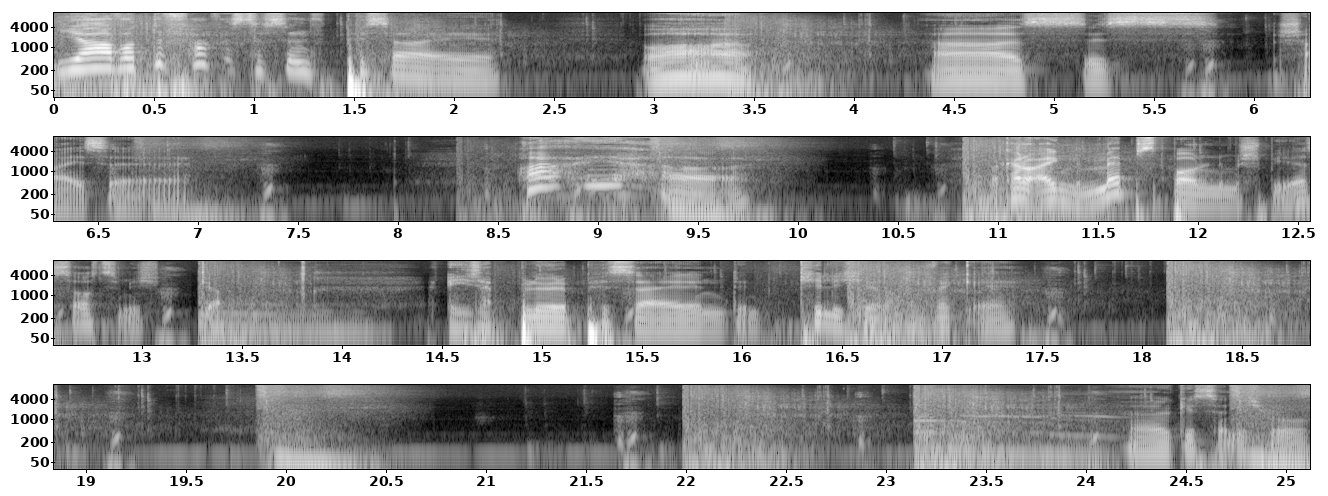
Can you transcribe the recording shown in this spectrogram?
Ja, what the fuck? Ist das denn für Pisser, ey? Oh. Das ist scheiße. Ah, ja. Man kann auch eigene Maps bauen in dem Spiel. Das ist auch ziemlich geil. Ey, dieser blöde Pisser, ey. Den, den kill ich hier noch weg, ey. Ja, gehst ja nicht hoch.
